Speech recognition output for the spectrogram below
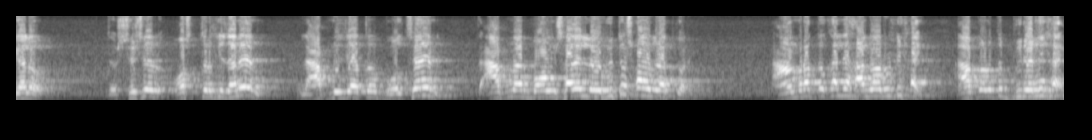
গেল। তো শেষের অস্ত্র কি জানেন? আপনি যে এত বলছেন আপনার বংশালের লোকই তো সহবরাত করে। আমরা তো খালি হালুয়া রুটি খাই, আপনারা তো বিরিয়ানি খাই।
